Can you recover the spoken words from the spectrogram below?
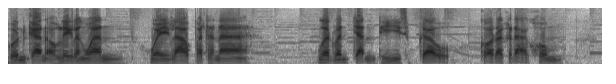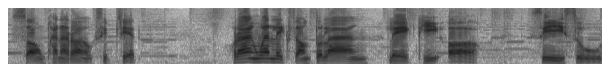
ผลการออกเลขรางวัลหวยเล่าพัฒนางวดวันจันทร์ที่ 29 กรกฎาคม 2567 รางวัลเลข 2 ตัวราง เลขที่ออก 40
